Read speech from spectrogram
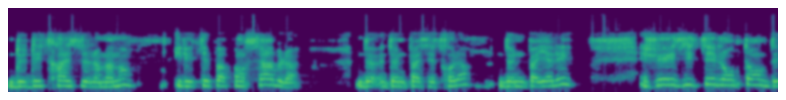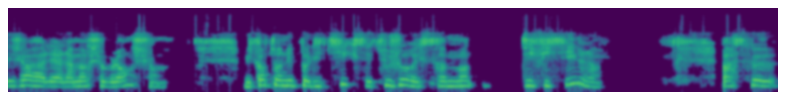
de détresse de la maman. Il n'était pas pensable de, de, ne pas être là, de ne pas y aller. J'ai hésité longtemps déjà à aller à la marche blanche mais quand on est politique, c'est toujours extrêmement difficile parce que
